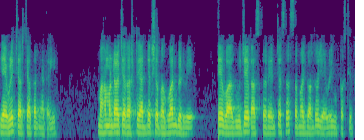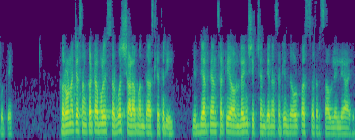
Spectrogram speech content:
यावेळी चर्चा करण्यात आली. महामंडळाचे राष्ट्रीय अध्यक्ष भगवान बिडवे ते वाघ विजय भास्कर यांच्यासह समाज बांधव यावेळी उपस्थित होते. करोनाच्या संकटामुळे सर्वच शाळा बंद असल्या तरी विद्यार्थ्यांसाठी ऑनलाईन शिक्षण देण्यासाठी जवळपास सतर सावलेले आहेत.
